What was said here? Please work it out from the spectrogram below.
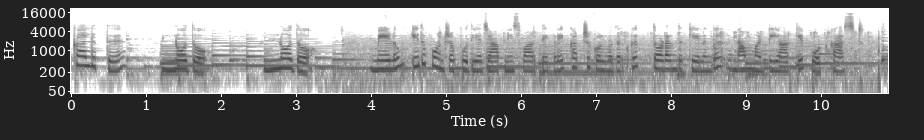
கழுத்து நொதோ நொதோ. மேலும் இது போன்ற புதிய ஜாப்பனீஸ் வார்த்தைகளை கற்றுக்கொள்வதற்கு தொடர்ந்து கேளுங்கள் நம்ம டிஆர்கே போட்காஸ்ட்.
